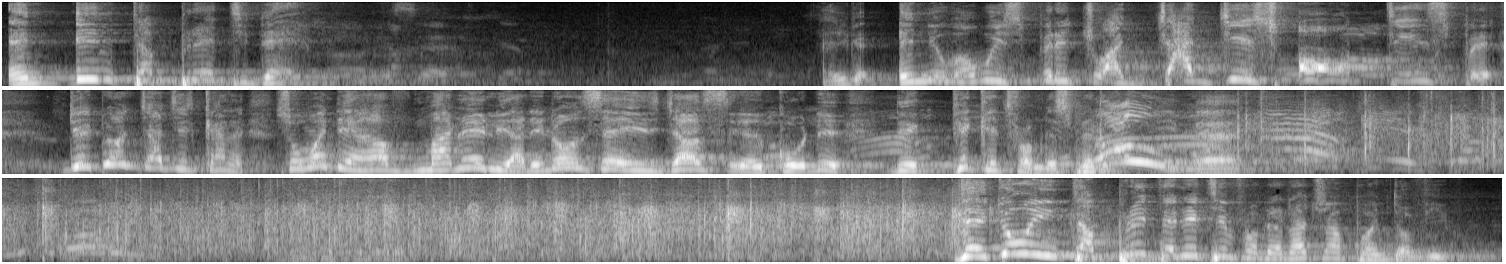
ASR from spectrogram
and interpret them. Are you get- Anyone who is spiritual judges all things. spirit- They don't judge it kind of. So when they have malaria, they don't say it's just a code. They, they take it from the spirit. Oh! Amen. They don't interpret anything from the natural point of view.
